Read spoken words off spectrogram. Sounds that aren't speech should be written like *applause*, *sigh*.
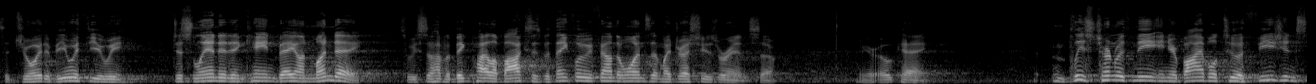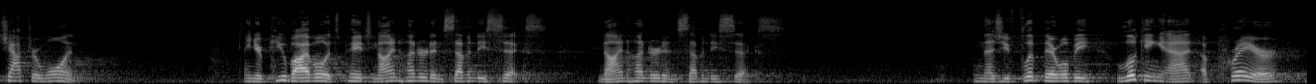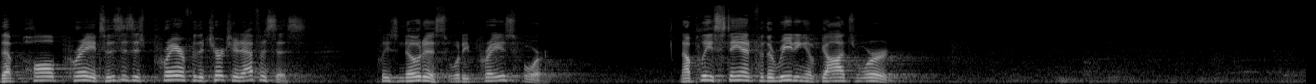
It's a joy to be with you. We just landed in Cane Bay on Monday, so we still have a big pile of boxes, but thankfully we found the ones that my dress shoes were in, so we are okay. *clears throat* Please turn with me in your Bible to Ephesians chapter 1. In your Pew Bible, it's page 976. 976. And as you flip there, we'll be looking at a prayer that Paul prayed. So, this is his prayer for the church at Ephesus. Please notice what he prays for. Now, please stand for the reading of God's word.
